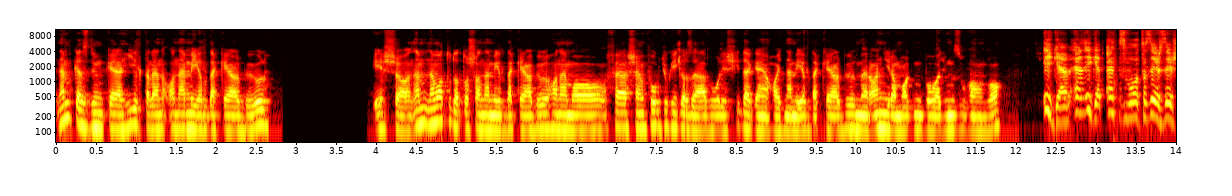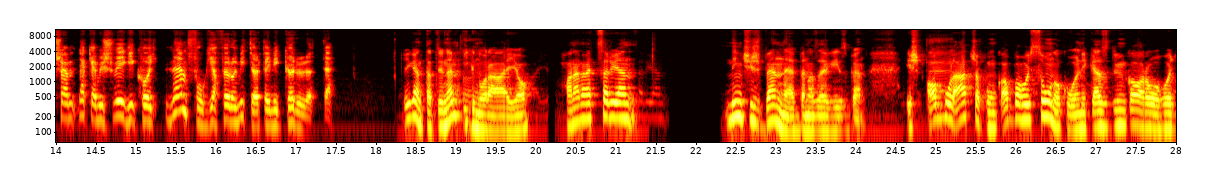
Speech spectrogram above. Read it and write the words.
nem kezdünk el hirtelen a nem érdekelből, és a, nem, nem a tudatosan nem érdekelből, hanem a fel sem fogjuk igazából, és idegen hagy nem érdekelből, mert annyira magunkba vagyunk zuhanva. Igen, ez, igen, ez volt az érzésem nekem is végig, hogy nem fogja fel, hogy mi történik körülötte. Igen, tehát ő nem ignorálja, hanem egyszerűen nincs is benne ebben az egészben. És abból átcsapunk abba, hogy szónokolni kezdünk arról, hogy,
